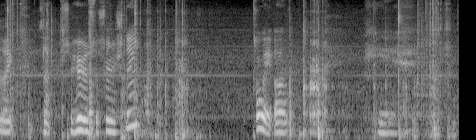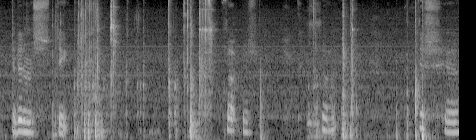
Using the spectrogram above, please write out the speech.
like that. So here is the finished thing. Oh wait, uh, yeah, I did a mistake. That is like that. This here.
